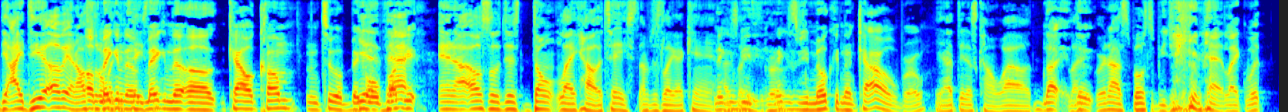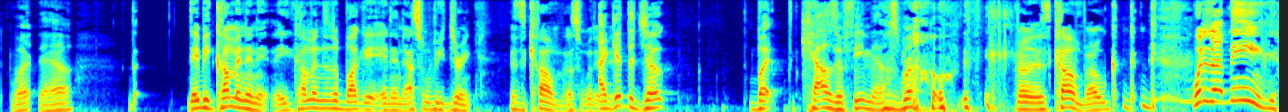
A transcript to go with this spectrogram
the idea of it, and I also Oh, making like the taste making the uh, cow come into a big yeah, old that, bucket. and I also just don't like how it tastes. I'm just like I can't. I Niggas just be like, niggas be milking the cow, bro. Yeah, I think that's kind of wild. Not- like the- we're not supposed to be drinking that. Like what? What the hell? They be coming in it. They come into the bucket, and then that's what we drink. It's cum. That's what it I is. get the joke, but cows are females, bro. bro. It's cum, bro. What does that mean?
